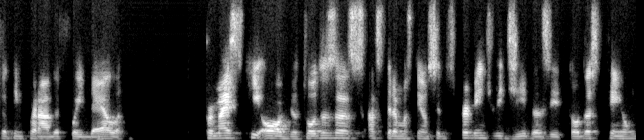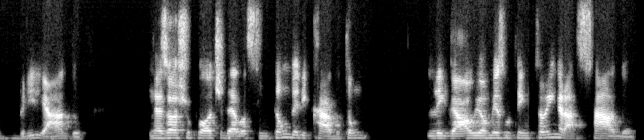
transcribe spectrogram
da temporada foi dela, por mais que, óbvio, todas as, as tramas tenham sido super bem divididas e todas tenham brilhado, Mas eu acho o plot dela, assim, tão delicado, tão legal e ao mesmo tempo tão engraçado,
